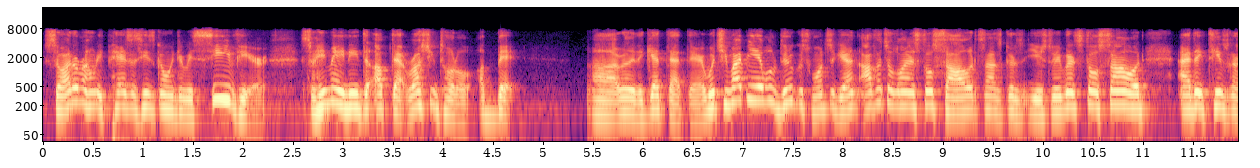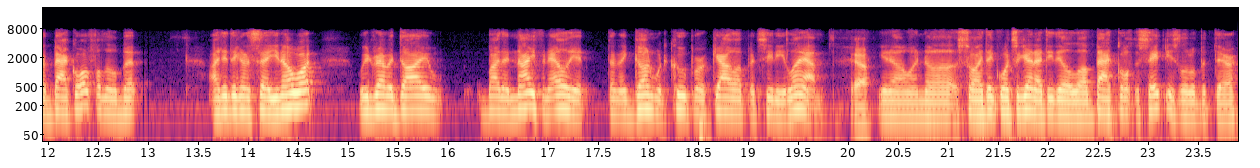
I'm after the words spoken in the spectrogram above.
So I don't know how many passes he's going to receive here. So he may need to up that rushing total a bit, uh, really, to get that there, which he might be able to do because, once again, offensive line is still solid. It's not as good as it used to be, but it's still solid. And I think teams going to back off a little bit. I think they're going to say, you know what? We'd rather die by the knife in Elliott than the gun with Cooper, Gallup, and CeeDee Lamb. Yeah. You know, and uh, so I think once again, I think they'll uh, back off the safeties a little bit there.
